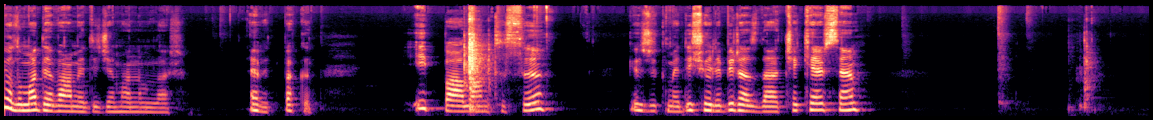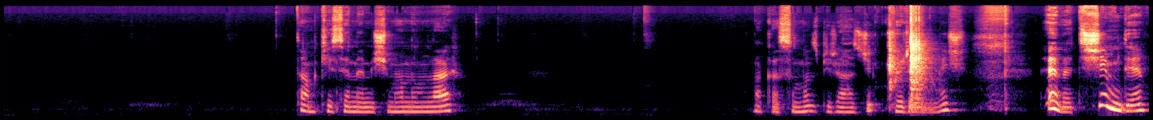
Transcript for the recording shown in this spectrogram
yoluma devam edeceğim hanımlar. Evet bakın ip bağlantısı gözükmedi. Şöyle biraz daha çekersem tam kesememişim hanımlar. Makasımız birazcık körelmiş. Evet şimdi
